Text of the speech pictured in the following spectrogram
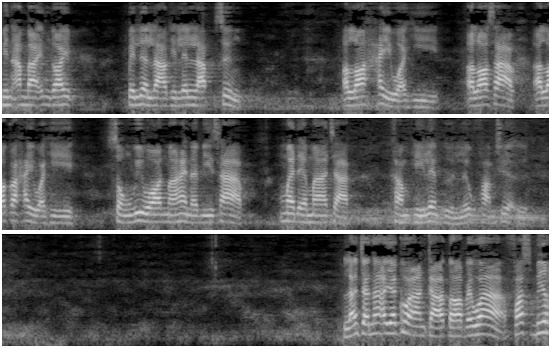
มินอัมบาอินกอยเป็นเรื่องราวที่เล่นลับ ซึ่งอัลลอฮ์ให้วะฮี อัลลอฮ์ทราบอัลลอฮ์ก็ให้วะฮีส่งวิวรณ์มาให้นบีทราบ ไม่ได้มาจากคำพีเล่มอื่น หรือความเชื่ออื่น หลังจากนั้นอายะกุรอานกล่าวต่อไปว่า ฟัสบิร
